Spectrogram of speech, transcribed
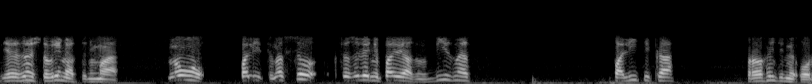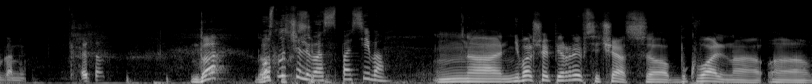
Я знаю, что время отнимаю. Ну, полиция, у нас все, к сожалению, повязано. Бизнес, политика, правоохранительные органы. Это Да? да, Услышали вас, спасибо. А, Небольшой перерыв сейчас, а, буквально а,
